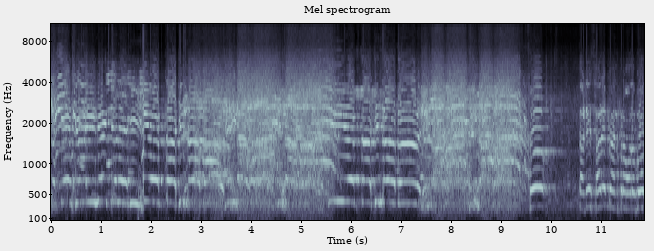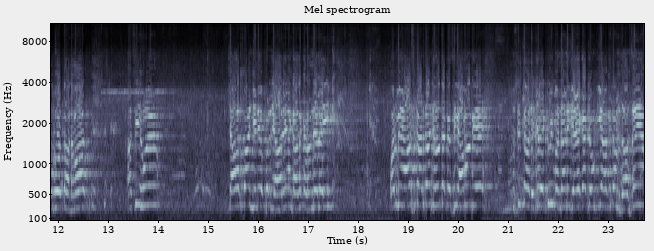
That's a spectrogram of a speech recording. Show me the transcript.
ਧੱਕੇਸ਼ਾਹੀ ਨਹੀਂ ਚਲੇਗੀ ਏਕਤਾ ਜਿੰਦਾਬਾਦ ਜਿੰਦਾਬਾਦ ਜਿੰਦਾਬਾਦ ਏਕਤਾ ਜਿੰਦਾਬਾਦ ਜਿੰਦਾਬਾਦ ਸੋ ਤੁਹਾਡੇ ਸਾਰੇ ਭੈਣ ਭਰਾਵਾਂ ਦਾ ਬਹੁਤ ਬਹੁਤ ਧੰਨਵਾਦ ਅਸੀਂ ਹੁਣ ਚਾਰ ਪੰਜ ਜਣੇ ਉੱਪਰ ਜਾ ਰਹੇ ਹਾਂ ਗੱਲ ਕਰਨ ਦੇ ਲਈ ਔਰ ਮੈਂ ਆਸ ਕਰਦਾ ਜਦੋਂ ਤੱਕ ਅਸੀਂ ਆਵਾਂਗੇ ਤੁਸੀਂ ਤੁਹਾਡੇ ਚੋਂ ਇੱਕ ਵੀ ਬੰਦਾ ਨਹੀਂ ਜਾਏਗਾ ਕਿਉਂਕਿ ਆ ਕੇ ਤੁਹਾਨੂੰ ਦੱਸਦੇ ਆ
